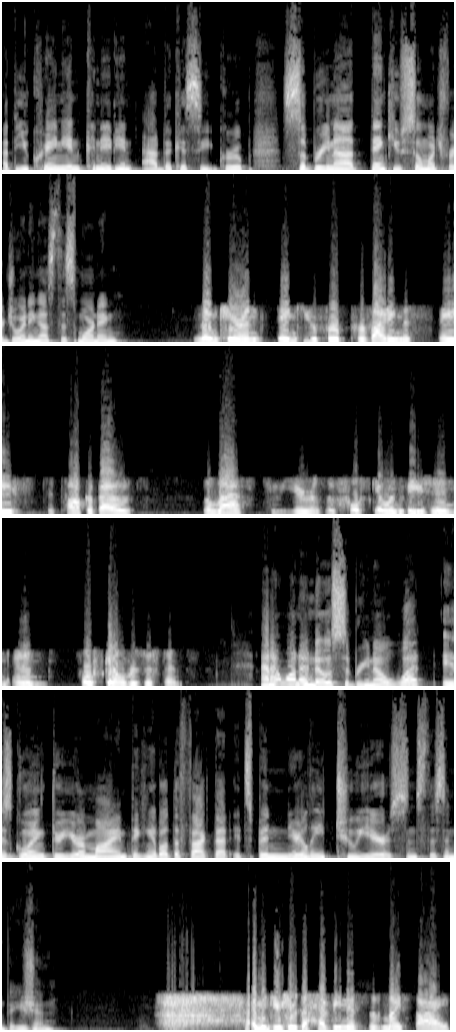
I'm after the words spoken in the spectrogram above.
at the Ukrainian Canadian Advocacy Group. Sabrina, thank you so much for joining us this morning. Mankiran, thank you for providing the space to talk about the last two years of full scale invasion and full scale resistance. And I want to know, Sabrina, what is going through your mind thinking about the fact that it's been nearly two years since this invasion? I mean, do you hear the heaviness of my sigh?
